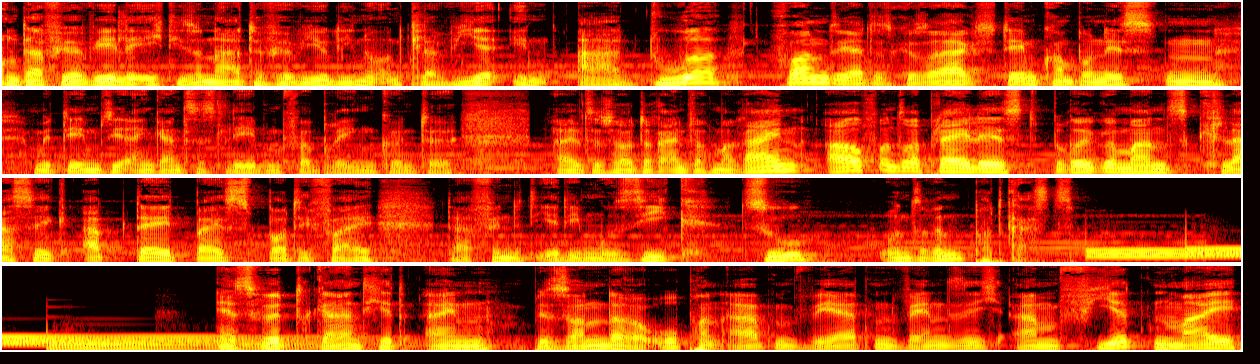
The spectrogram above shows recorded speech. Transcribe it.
Und dafür wähle ich die Sonate für Violine und Klavier in A-Dur von, sie hat es gesagt, dem Komponisten, mit dem sie ein ganzes Leben verbringen könnte. Also schaut doch einfach mal rein auf unsere Playlist Brüggemanns Klassik Update bei Spotify. Da findet ihr die Musik zu unseren Podcasts. Es wird garantiert ein besonderer Opernabend werden, wenn sich am 4. Mai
